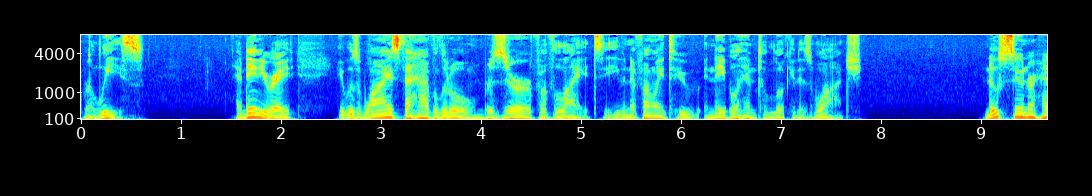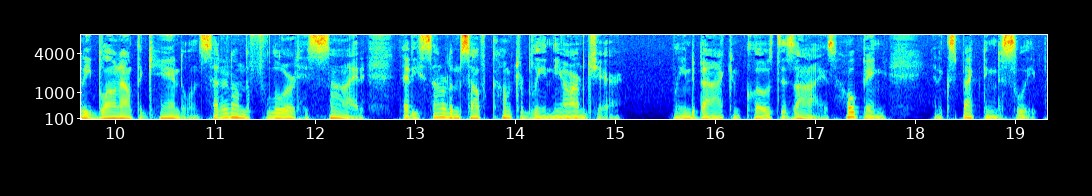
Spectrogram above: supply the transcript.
release. At any rate, it was wise to have a little reserve of light, even if only to enable him to look at his watch. No sooner had he blown out the candle and set it on the floor at his side than he settled himself comfortably in the armchair, leaned back, and closed his eyes, hoping and expecting to sleep.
